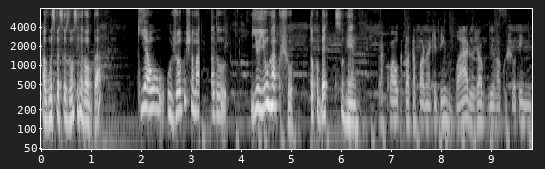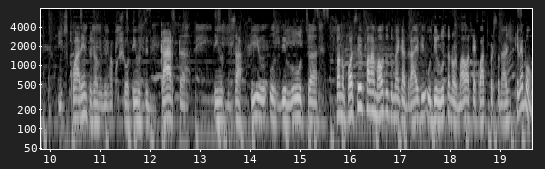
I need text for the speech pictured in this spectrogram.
Algumas pessoas vão se revoltar. Que é o, o jogo chamado Yu Yu Hakusho, Tokubetsu Ren. Pra qual plataforma aqui? Tem vários jogos do Yu Hakusho, tem uns 40 jogos do Yu Hakusho, tem os de carta, tem os desafios, os de luta. Só não pode ser falar mal do, do Mega Drive, o de luta normal, até quatro personagens, porque ele é bom.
